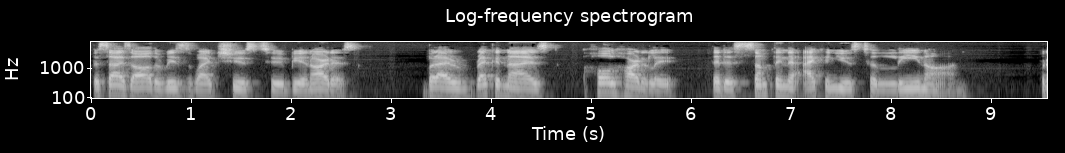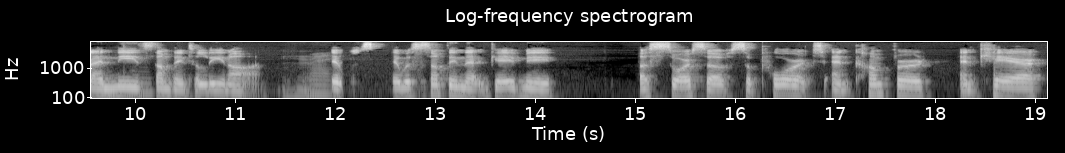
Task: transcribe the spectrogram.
besides all the reasons why I choose to be an artist, but I recognized wholeheartedly that it's something that I can use to lean on. But I need mm-hmm. something to lean on. Mm-hmm. Right. It was it was something that gave me a source of support and comfort and care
